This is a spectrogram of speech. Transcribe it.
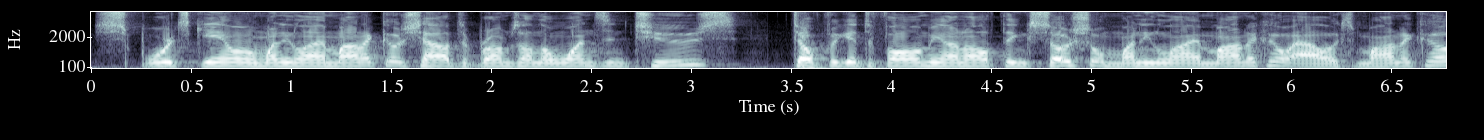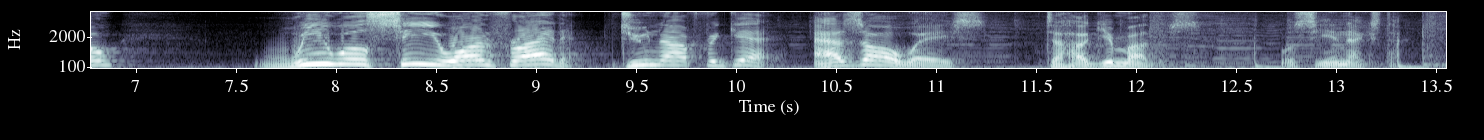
Sports Gambling Moneyline Monaco. Shout out to Brums on the ones and twos. Don't forget to follow me on all things social. Moneyline Monaco, Alex Monaco. We will see you on Friday. Do not forget, as always, to hug your mothers. We'll see you next time.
